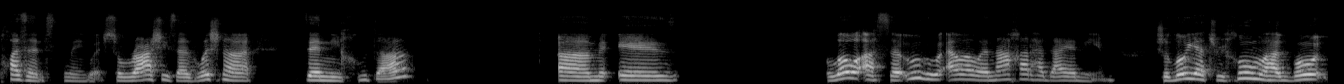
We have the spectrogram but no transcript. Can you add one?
pleasant language? So Rashi says Lishna de nichuta um, is lo asauhu ela lenachar hadayanim. Shelo yatrichum lahagbot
